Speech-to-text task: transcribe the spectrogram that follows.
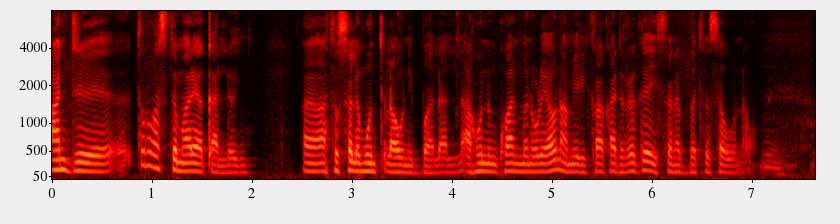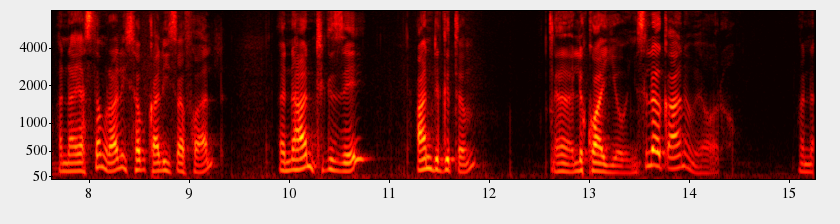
አንድ ጥሩ አስተማሪ አውቃለሁኝ። አቶ ሰለሞን ጥላውን ይባላል። አሁን እንኳን መኖሪያውን አሜሪካ ካደረገ የሰነበተ ሰው ነው እና ያስተምራል፣ ይሰብካል፣ ይጸፋል እና አንድ ጊዜ አንድ ግጥም ልኮ አየሁኝ። ስለ እቃ ነው ያወራው እና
